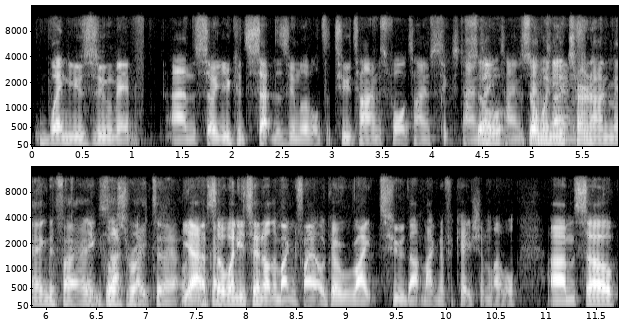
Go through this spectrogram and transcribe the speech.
when you zoom in. And so you could set the zoom level to two times, four times, six times, So, eight times. so 10 when times. you turn on magnifier, it goes Exactly. right to that one. Yeah, Okay. so when you turn on the magnifier, it'll go right to that magnification level. Um, so,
